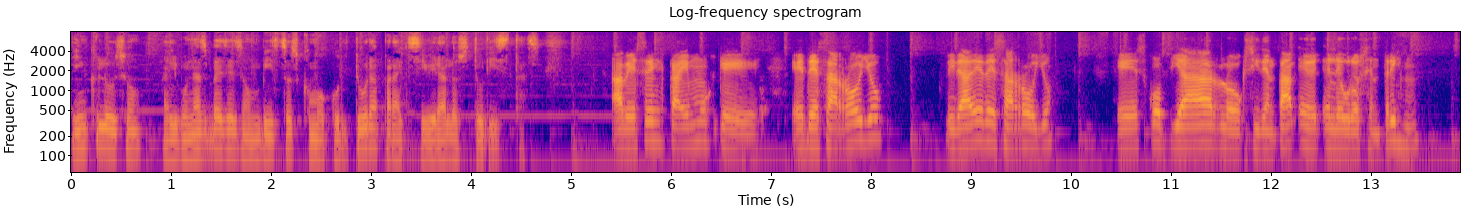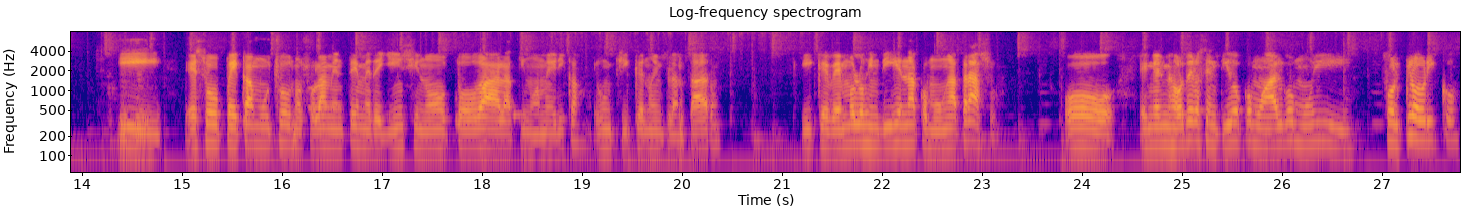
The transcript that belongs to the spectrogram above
Incluso, algunas veces son vistos como cultura para exhibir a los turistas. A veces caemos que el desarrollo, la idea de desarrollo, es copiar lo occidental, el, eurocentrismo, y eso peca mucho, no solamente en Medellín, sino toda Latinoamérica. Es un chip que nos implantaron y que vemos los indígenas como un atraso o en el mejor de los sentidos como algo muy folclórico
